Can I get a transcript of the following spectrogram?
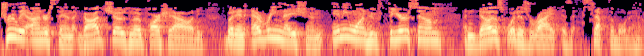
Truly, I understand that God shows no partiality, but in every nation, anyone who fears him and does what is right is acceptable to him.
